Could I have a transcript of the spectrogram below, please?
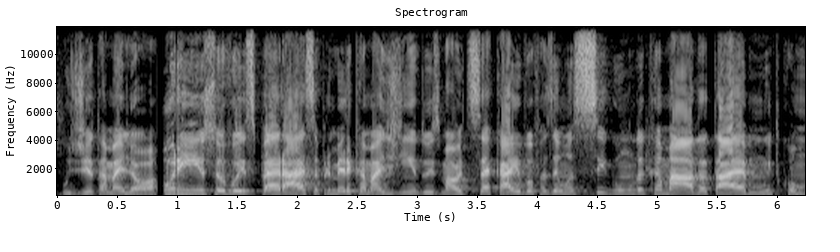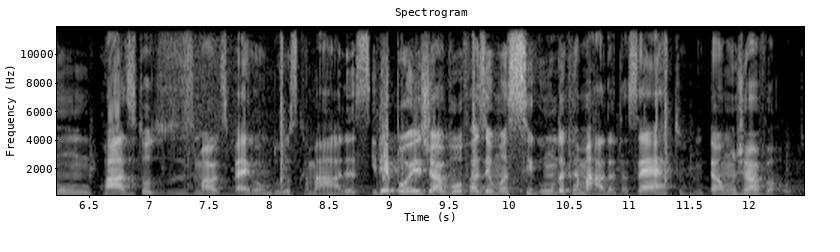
podia estar tá melhor. Por isso, eu vou esperar essa primeira camadinha do esmalte secar e vou fazer uma segunda camada, tá? É muito comum, quase todos os esmaltes pegam duas camadas. E depois já vou fazer uma segunda camada, tá certo? Então já volto.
